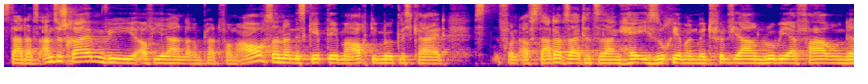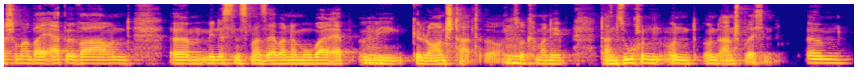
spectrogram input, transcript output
Startups anzuschreiben, wie auf jeder anderen Plattform auch, sondern es gibt eben auch die Möglichkeit, von auf Startup-Seite zu sagen, hey, ich suche jemanden mit fünf Jahren Ruby-Erfahrung, der schon mal bei Apple war und ähm, mindestens mal selber eine Mobile-App irgendwie mhm. gelauncht hat. Und mhm. so kann man eben dann suchen und, und ansprechen. Ähm,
